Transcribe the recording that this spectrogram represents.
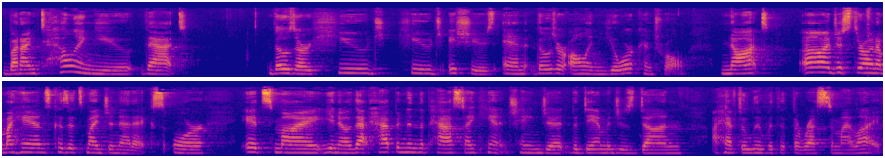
But I'm telling you that those are huge, huge issues, and those are all in your control, not oh, I'm just throwing up my hands because it's my genetics or it's my, you know, that happened in the past. I can't change it. The damage is done. I have to live with it the rest of my life.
